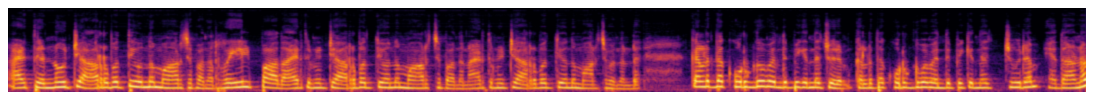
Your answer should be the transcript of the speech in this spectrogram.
ആയിരത്തി എണ്ണൂറ്റി അറുപത്തി ഒന്ന് മാർച്ച് പന്ത്രണ്ട് റെയിൽ പാത ആയിരത്തി എണ്ണൂറ്റി അറുപത്തി ഒന്ന് മാർച്ച് പന്ത്രണ്ട് ആയിരത്തി എണ്ണൂറ്റി അറുപത്തി ഒന്ന് മാർച്ച് പന്ത്രണ്ട്. കേരളത്തെ കുറുക് ബന്ധിപ്പിക്കുന്ന ചുരം കേരളത്തെ കുറുക് ബന്ധിപ്പിക്കുന്ന ചുരം ഏതാണ്?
